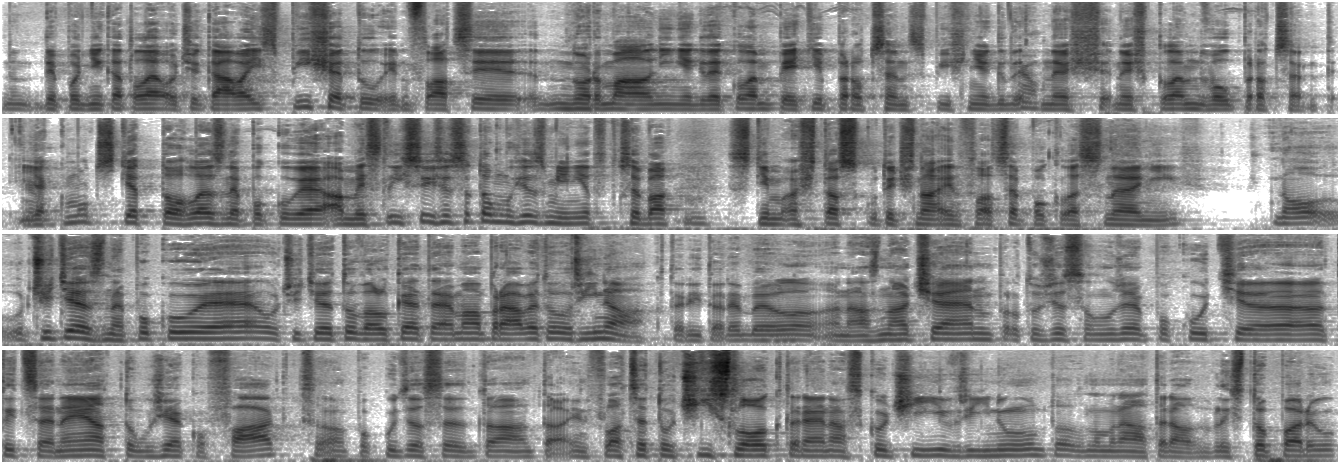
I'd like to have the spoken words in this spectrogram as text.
kdy podnikatelé očekávají spíše tu inflaci normální někde kolem 5%, spíš někde než, než kolem 2%. Jak moc tě tohle znepokuje a myslíš si, že se to může změnit třeba s tím, až ta skutečná inflace poklesne níž? No určitě znepokuje, určitě je to velké téma právě toho října, který tady byl naznačen, protože samozřejmě pokud eh, ty ceny, a to už je jako fakt, pokud zase ta, ta inflace, to číslo, které naskočí v říjnu, to znamená teda v listopadu,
